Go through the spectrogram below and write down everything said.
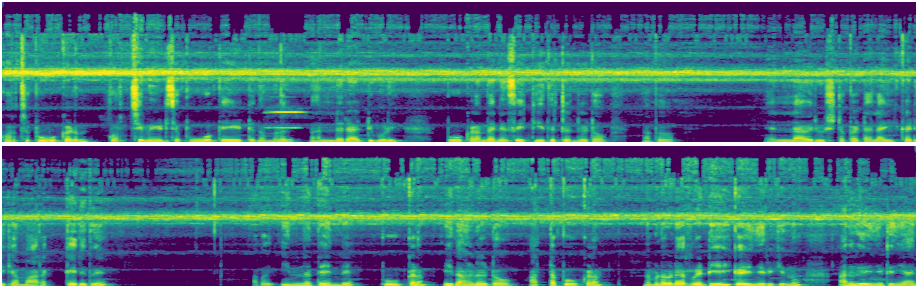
കുറച്ച് പൂക്കളും കുറച്ച് മേടിച്ച പൂവൊക്കെ ആയിട്ട് നമ്മൾ നല്ലൊരു അടിപൊളി പൂക്കളം തന്നെ സെറ്റ് ചെയ്തിട്ടുണ്ട് കേട്ടോ അപ്പോൾ എല്ലാവരും ഇഷ്ടപ്പെട്ട ലൈക്ക് അടിക്കാൻ മറക്കരുത്. അപ്പോൾ ഇന്നത്തെ എന്റെ പൂക്കളം ഇതാണ് കേട്ടോ അട്ടപ്പൂക്കളം നമ്മുടെ ഇവിടെ റെഡി ആയി കഴിഞ്ഞിരിക്കുന്നു. അത് കഴിഞ്ഞിട്ട് ഞാൻ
